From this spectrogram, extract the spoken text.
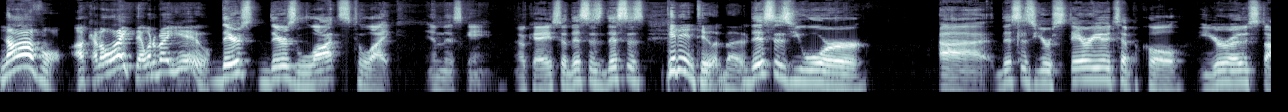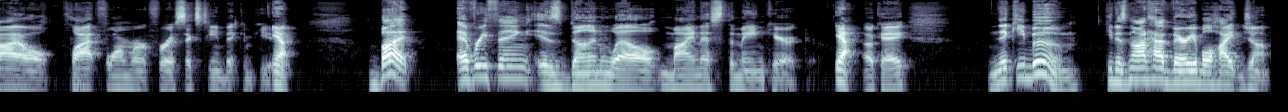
Novel. I kind of like that. What about you? there's there's lots to like in this game. Okay, so this is this is Get into it, Bo. this is your uh this is your stereotypical Euro style platformer for a 16-bit computer. Yeah. But everything is done well minus the main character. Yeah. Okay. Nicky Boom, he does not have variable height jump.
